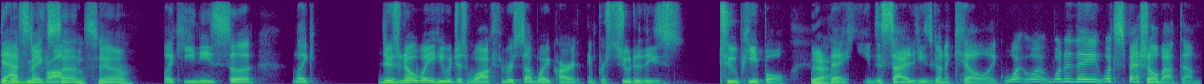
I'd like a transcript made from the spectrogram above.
that's the makes sense. Yeah. Like he needs to like. There's no way he would just walk through a subway cart in pursuit of these two people Yeah. that he decided he's going to kill. Like what what what are they? What's special about them?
